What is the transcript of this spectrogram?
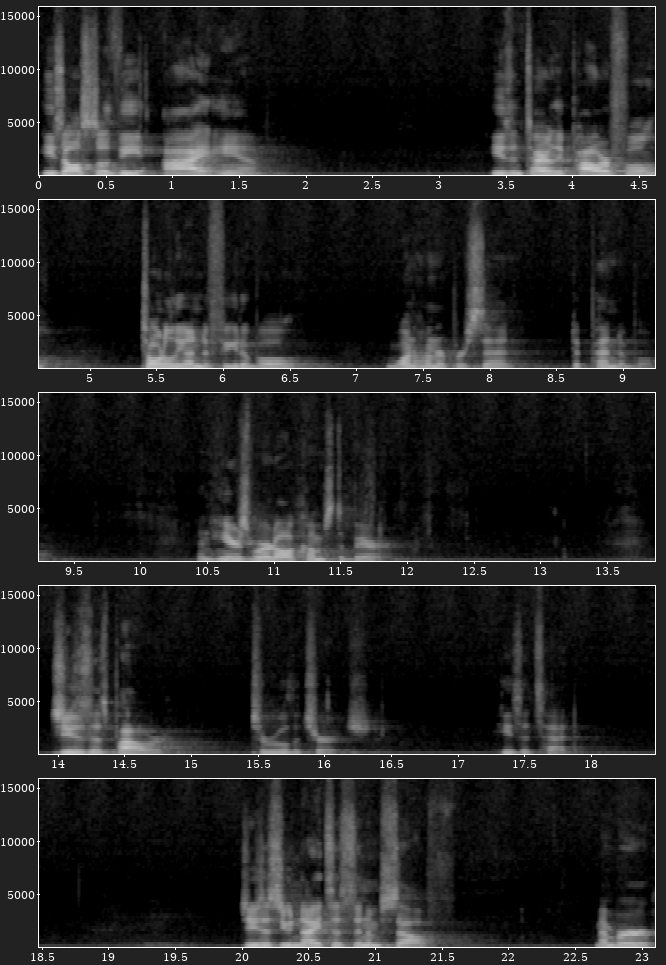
He's also the I am. He's entirely powerful, totally undefeatable, 100% dependable. And here's where it all comes to bear. Jesus has power to rule the church, He's its head. Jesus unites us in Himself. Remember,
